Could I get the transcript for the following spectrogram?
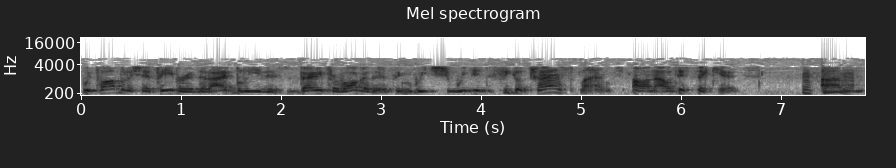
we published a paper that I believe is very provocative, in which we did fecal transplants on autistic kids. Mm-hmm. Um,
